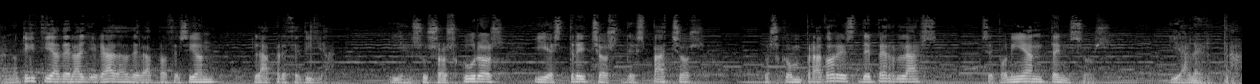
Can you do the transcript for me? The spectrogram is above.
La noticia de la llegada de la procesión la precedía, y en sus oscuros y estrechos despachos los compradores de perlas se ponían tensos y alerta.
